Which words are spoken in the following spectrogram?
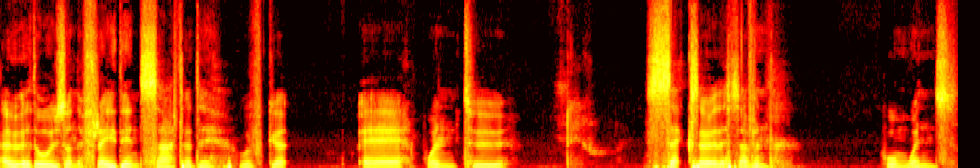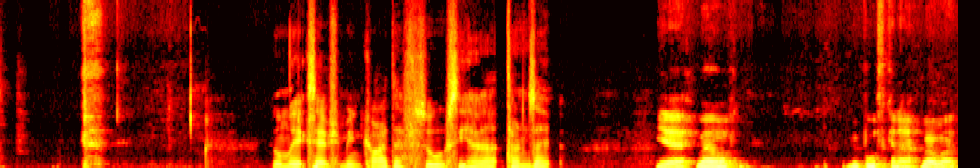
out of those on the Friday and Saturday, we've got uh, one, two, six out of the seven home wins. The only exception being Cardiff, so we'll see how that turns out. Yeah, well, we both kind of well, uh,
